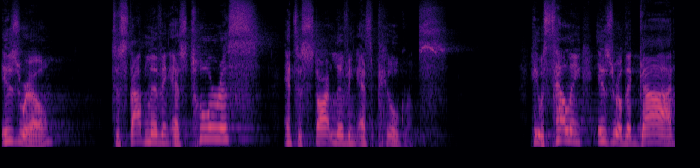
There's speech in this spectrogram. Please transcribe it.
Israel to stop living as tourists and to start living as pilgrims. He was telling Israel that God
